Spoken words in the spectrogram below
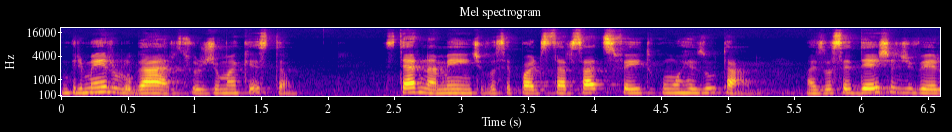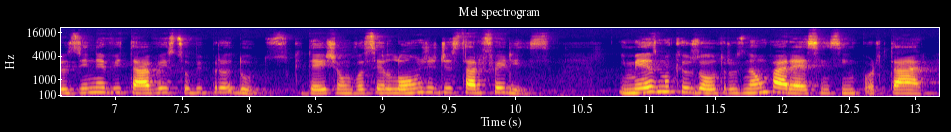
Em primeiro lugar, surge uma questão. Externamente, você pode estar satisfeito com o resultado, mas você deixa de ver os inevitáveis subprodutos, que deixam você longe de estar feliz. E mesmo que os outros não parecem se importar,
